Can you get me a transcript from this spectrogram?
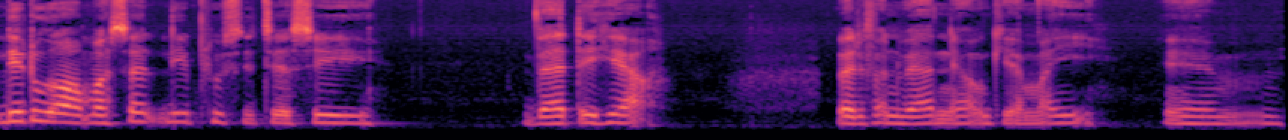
lidt ud over mig selv lige pludselig til at se, hvad er det her? Hvad er det for en verden, jeg omgiver mig i? Øhm,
